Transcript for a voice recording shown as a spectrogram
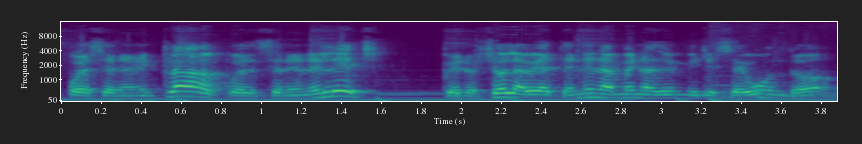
puede ser en el cloud, puede ser en el edge, pero yo la voy a tener a menos de un milisegundo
